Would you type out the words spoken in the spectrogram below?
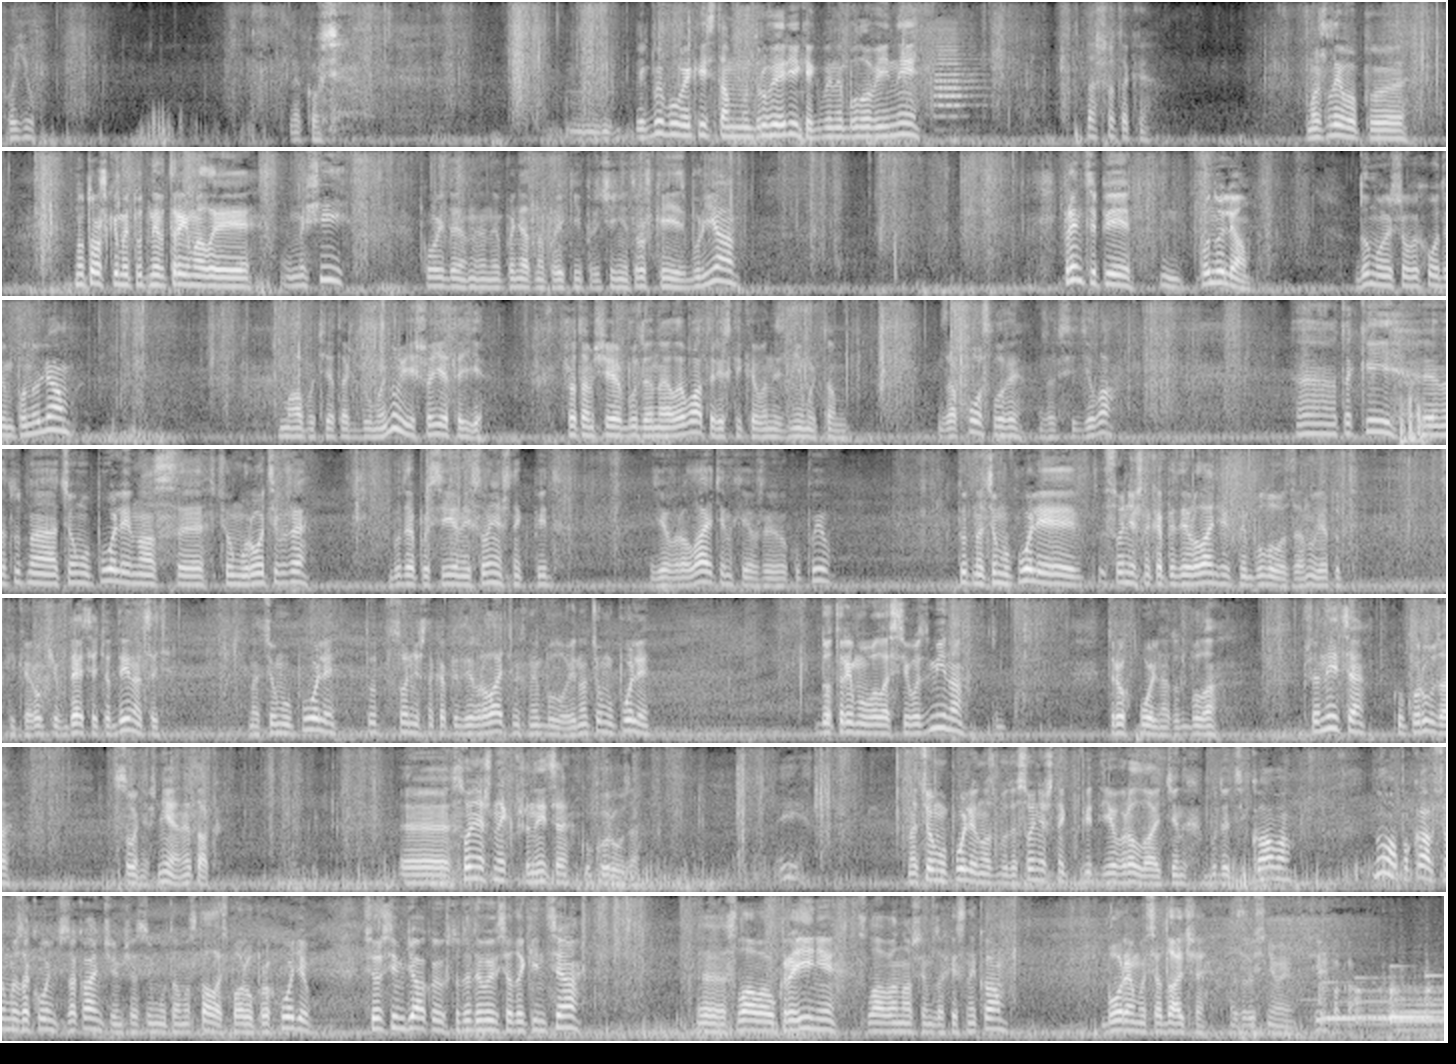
пою. Лякався. Якби був якийсь там другий рік, якби не було війни. Та що таке? Можливо б. е, Ну трошки ми тут не втримали мишій. Койде, непонятно по якій причині. Трошки є бур'ян. В принципі, по нулям. Думаю, що виходимо по нулям. Мабуть, я так думаю. Ну і що є, те є. Що там ще буде на елеваторі, скільки вони знімуть там за послуги, за всі діла. Е, такий, е, тут на цьому полі в нас е, в цьому році вже буде посіяний соняшник під Євролайтінг, я вже його купив. Тут на цьому полі соняшника під Євролайтінг не було. За, ну, я тут скільки років 10-11 на цьому полі. Тут соняшника під Євролайтінг не було. І на цьому полі дотримувалася сівозміна. Тут трьохпольна. Тут була пшениця, кукуруза, соняш. Ні, не так. Е, соняшник, пшениця, кукуруза. І на цьому полі у нас буде соняшник під Євролайтінг. Буде цікаво. Ну а поки все ми закінчуємо. Зараз йому там осталось пару проходів. Все, всім дякую, хто додивився до кінця. Е, Слава Україні, слава нашим захисникам. Боремося далі з русньою. Всім пока.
